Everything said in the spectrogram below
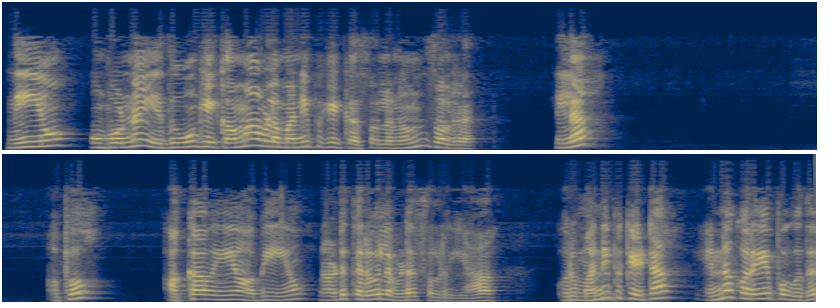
நீயும் உன் பொண்ணை எதுவும் கேட்காம அவளை மன்னிப்பு கேட்க சொல்லணும்னு சொல்ற. இல்ல? அப்போ? அக்காவையும் அபியும் நடுத்தருவில் விட சொல்றியா? ஒரு மன்னிப்பு கேட்டா என்ன குறைய போகுது?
